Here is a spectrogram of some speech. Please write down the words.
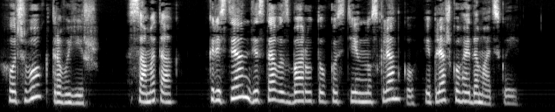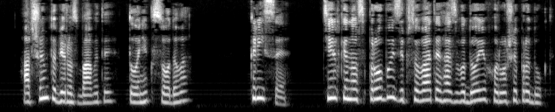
хоч вовк траву їж. Саме так. Крістіан дістав із бару товкостінну склянку і пляшку гайдамацької. А чим тобі розбавити, тонік, содова? Крісе, тільки но спробуй зіпсувати газ водою хороший продукт,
